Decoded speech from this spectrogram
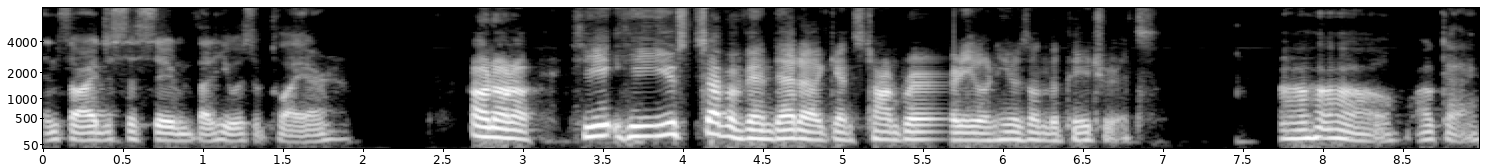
And so I just assumed that he was a player. Oh no, no. He he used to have a vendetta against Tom Brady when he was on the Patriots. Oh, okay.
